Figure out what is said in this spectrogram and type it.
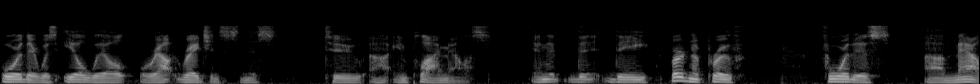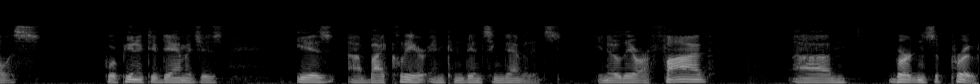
or there was ill will or outrageousness to uh, imply malice. And the, the, the, burden of proof for this uh, malice for punitive damages is uh, by clear and convincing evidence. You know, there are five um, burdens of proof.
